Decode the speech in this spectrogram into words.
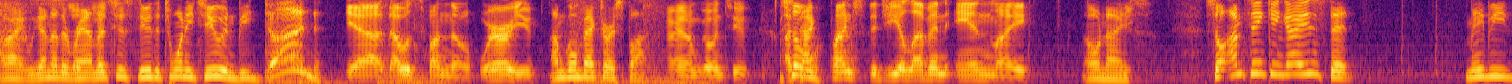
All right, we got another So round. good. Let's just do the 22 and be done. Yeah, that was fun though. Where are you? I'm going back to our spot. All right, I'm going to. So- I punched the G11 and my. Oh, nice. So I'm thinking, guys, that maybe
